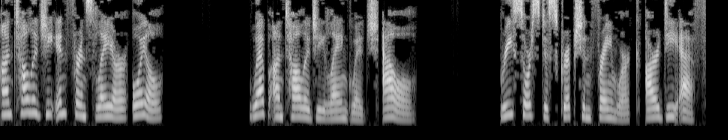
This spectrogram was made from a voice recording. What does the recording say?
Ontology Inference Layer OIL. Web Ontology Language OWL. Resource Description Framework RDF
